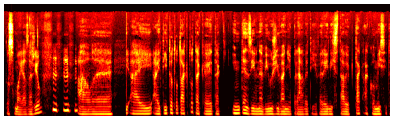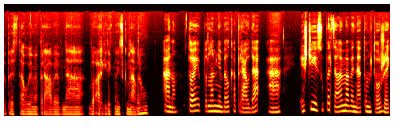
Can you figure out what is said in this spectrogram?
to som aj ja zažil. Ale aj, aj títo to takto, také tak intenzívne využívanie práve tých verejných stavieb, tak ako my si to predstavujeme práve v, na, v architektonickom návrhu? Áno, to je podľa mňa veľká pravda a ešte je super zaujímavé na tom to, že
